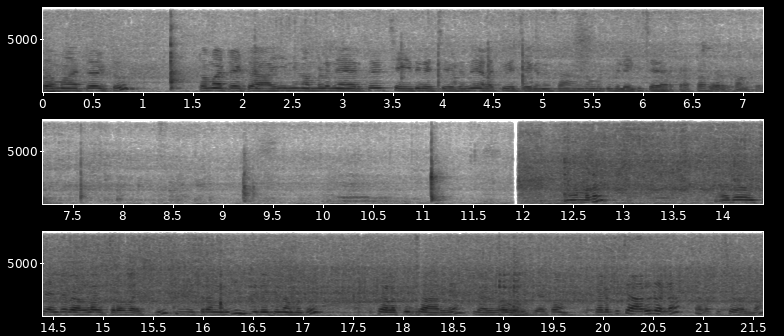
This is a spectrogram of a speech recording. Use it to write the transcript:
ടൊമാറ്റോ ഇട്ടു. ടൊമാറ്റോ ഇട്ട് ആയി. ഇനി നമ്മൾ നേരത്തെ ചെയ്ത് വെച്ചേക്കുന്ന ഇളക്കി വെച്ചേക്കുന്ന സാധനം നമുക്ക് ഇതിലേക്ക് ചേർക്കാം കേട്ടോ. നമ്മൾ അത് ഒഴിച്ച് അതിന്റെ വെള്ളം ഇത്ര വറ്റി. ഇനി ഇത്ര മതി. ഇതിലേക്ക് നമുക്ക് തിളപ്പിച്ചാറിയ വെള്ളം ഒഴിക്കാം കേട്ടോ. തിളപ്പിച്ചാറിയതല്ല തിളപ്പിച്ച വെള്ളം.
